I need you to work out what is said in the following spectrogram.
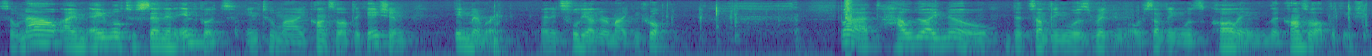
So now I'm able to send an input into my console application in memory, and it's fully under my control. But how do I know that something was written or something was calling the console application?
